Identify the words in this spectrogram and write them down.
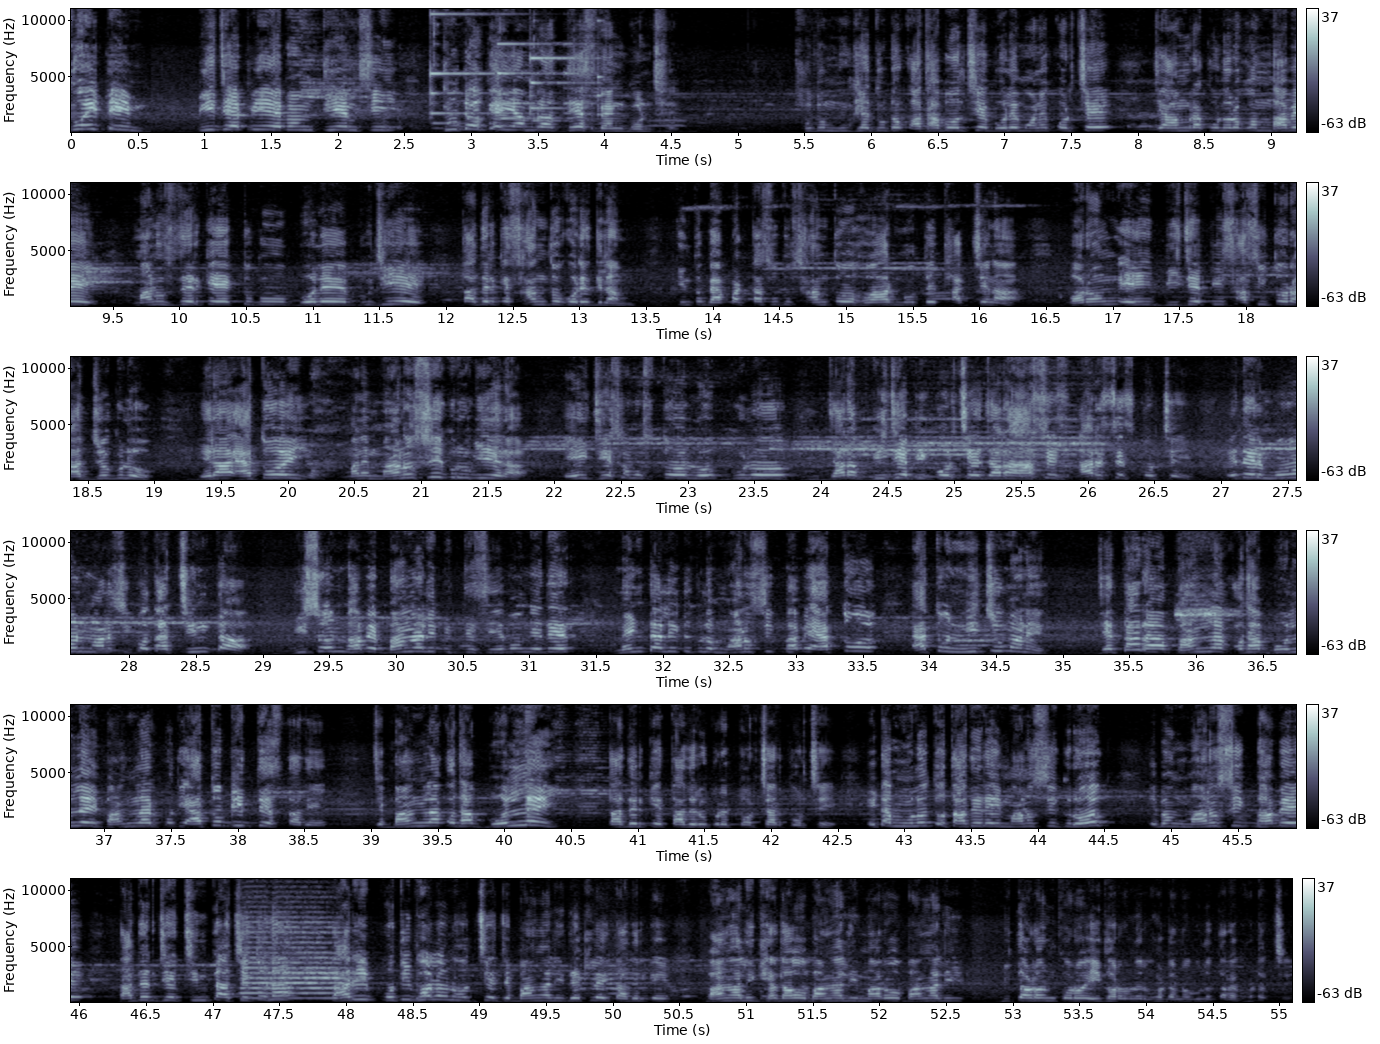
দুই টিম বিজেপি এবং টিএমসি দুটোকেই আমরা দেশ ব্যাংক করছে। শুধু মুখে দুটো কথা বলছে বলে মনে করছে যে আমরা কোনো রকম ভাবে মানুষদেরকে একটুকু বলে বুঝিয়ে তাদেরকে শান্ত করে দিলাম। কিন্তু ব্যাপারটা শুধু শান্ত হওয়ার মধ্যে থাকছে না, বরং এই বিজেপি শাসিত রাজ্যগুলো এরা এতই মানে মানসিক রুগী এরা। এই যে সমস্ত লোকগুলো যারা বিজেপি করছে, যারা আসেস আরএসএস করছে, এদের মন মানসিকতা, চিন্তা ভীষণভাবে বাঙালি বিদ্বেষী এবং এদের মেন্টালিটিগুলো মানসিকভাবে এত এত নিচু মানের যে তারা বাংলা কথা বললেই, বাংলার প্রতি এত বিদ্বেষ তাদের যে বাংলা কথা বললেই তাদেরকে তাদের উপরে টর্চার করছে। এটা মূলত তাদের এই মানসিক রোগ এবং মানসিকভাবে তাদের যে চিন্তা চেতনা, তারই প্রতিফলন হচ্ছে যে বাঙালি দেখলেই তাদেরকে বাঙালি খেদাও, বাঙালি মারো, বাঙালি বিতাড়ন করো, এই ধরনের ঘটনাগুলো তারা ঘটাচ্ছে।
